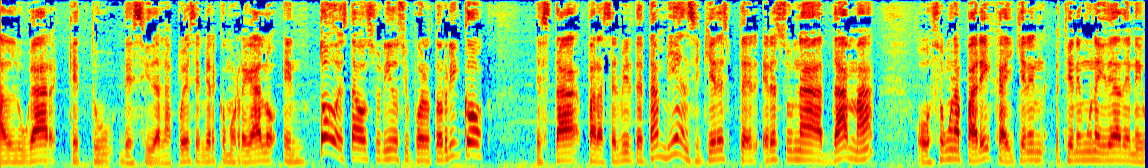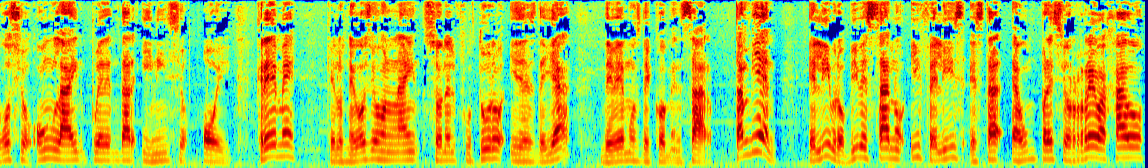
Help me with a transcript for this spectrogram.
al lugar que tú decidas. La puedes enviar como regalo en todo Estados Unidos y Puerto Rico. Está para servirte también. Si quieres, eres una dama o son una pareja y quieren, tienen una idea de negocio online, pueden dar inicio hoy. Créeme que los negocios online son el futuro y desde ya debemos de comenzar. También el libro Vive sano y feliz está a un precio rebajado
